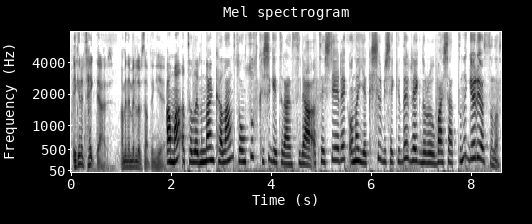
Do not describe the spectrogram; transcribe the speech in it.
Are you gonna take that? I'm in the middle of something here. Ama atalarından kalan sonsuz kışı getiren silahı ateşleyerek ona yakışır bir şekilde Ragnarok'u başlattığını görüyorsunuz.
